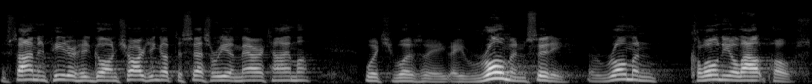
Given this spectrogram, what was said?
And Simon Peter had gone charging up to Caesarea Maritima, which was a, a Roman city, a Roman colonial outpost.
